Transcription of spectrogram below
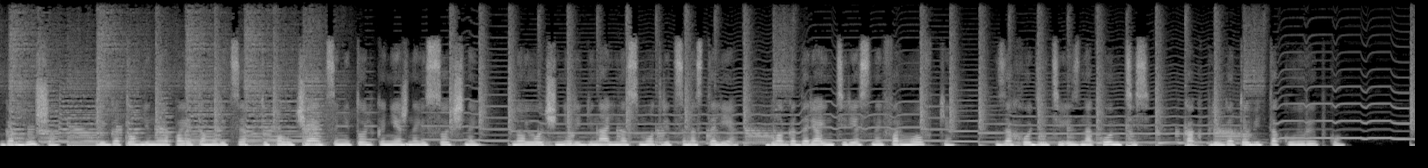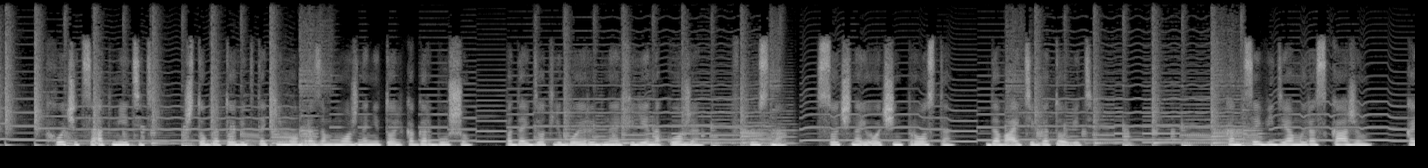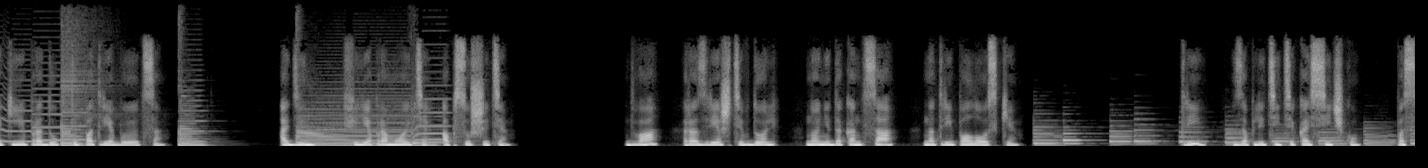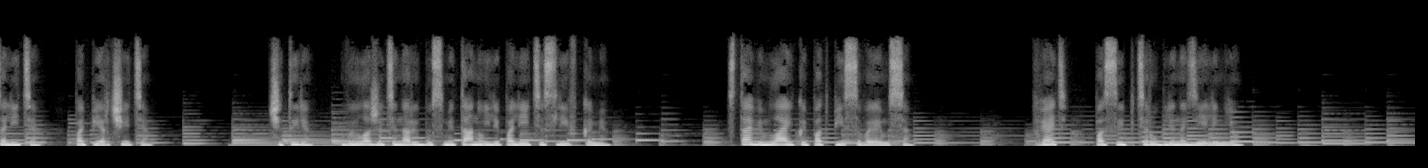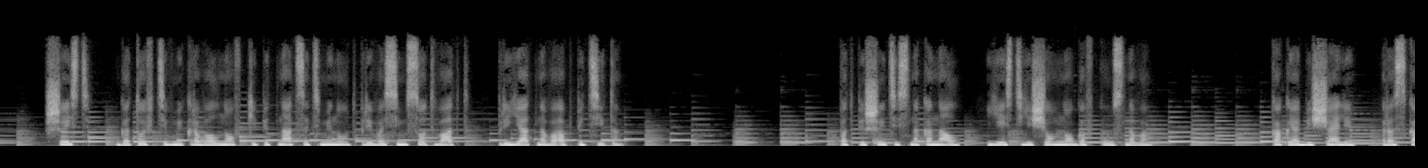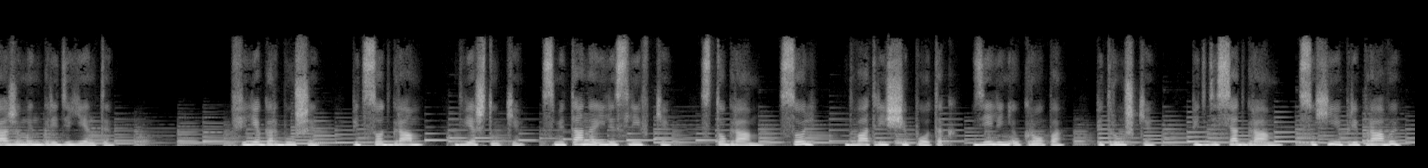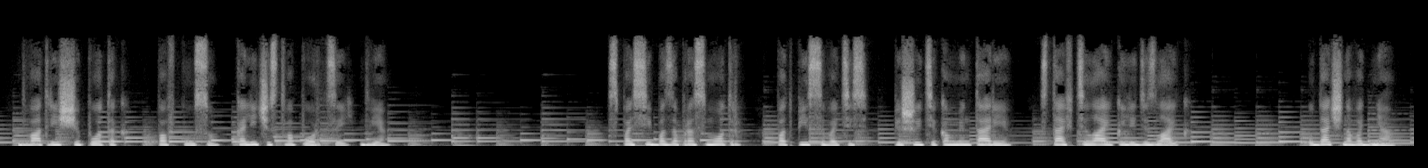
Горбуша, приготовленная по этому рецепту получается не только нежной и сочной, но и очень оригинально смотрится на столе, благодаря интересной формовке. Заходите и знакомьтесь, как приготовить такую рыбку. Хочется отметить, что готовить таким образом можно не только горбушу, подойдет любое рыбное филе на коже, вкусно, сочно и очень просто, давайте готовить. В конце видео мы расскажем, какие продукты потребуются. 1. Филе промойте, обсушите. 2. Разрежьте вдоль, но не до конца, на три полоски. 3. Заплетите косичку, посолите, поперчите. 4. Выложите на рыбу сметану или полейте сливками. Ставим лайк и подписываемся. 5. Посыпьте рубленой зеленью. 6. Готовьте в микроволновке 15 минут при 800 Вт. Приятного аппетита! Подпишитесь на канал, есть еще много вкусного. Как и обещали, расскажем ингредиенты. Филе горбуши, 500 грамм, 2 штуки, сметана или сливки, 100 грамм, соль, 2-3 щепоток, зелень укропа, петрушки, 50 грамм, сухие приправы, 2-3 щепоток, по вкусу, количество порций, 2. Спасибо за просмотр, подписывайтесь, пишите комментарии, ставьте лайк или дизлайк. Удачного дня!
